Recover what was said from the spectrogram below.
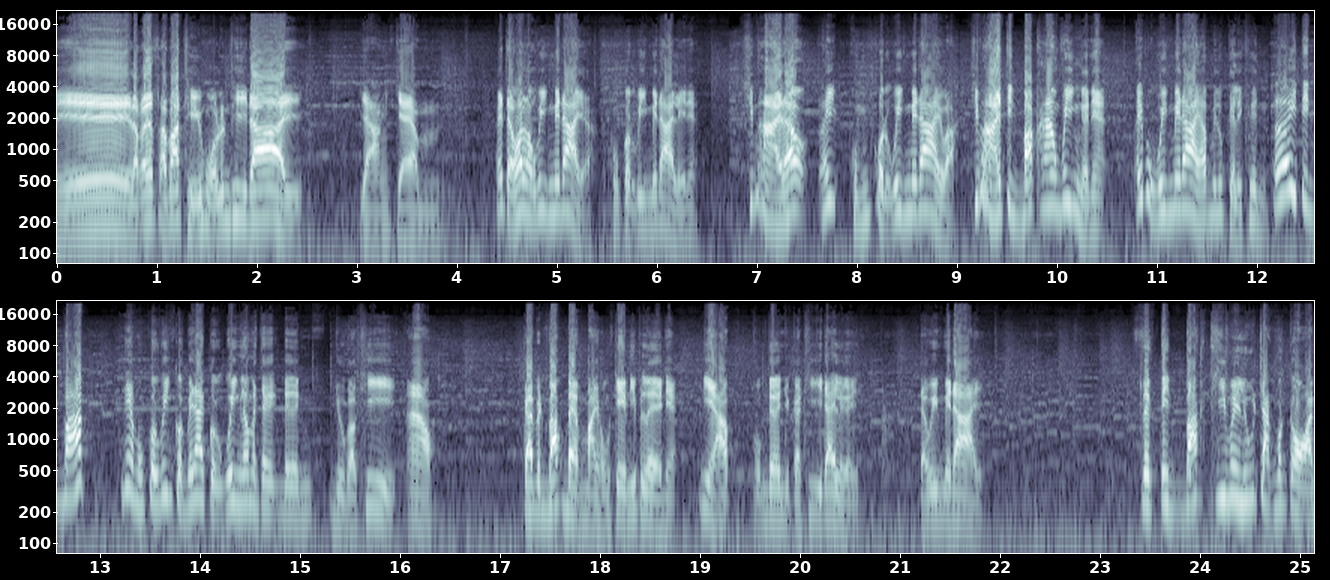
นี่เราก็จะสามารถถือหัวรุ่นพี่ได้ อย่างแจมเอ้ยแต่ว่าเราวิ่งไม่ได้อะผมกดวิ่งไม่ได้เลยเนี่ย ชิบหายแล้วเฮ้ยผมกดวิ่งไม่ได้ว่ะชิบหายติดบั๊กห้ามวิ่งเหรอเนี่ยเฮ้ยผมวิ่งไม่ได้ครับไม่รู้เกิดอะไรขึ้นเอ้ยติดบั๊กเนี่ยผมกดวิ่งกดไม่ได้กดวิ่งแล้วมันจะเดินอยู่กับที่อ้าวกลายเป็นบั๊กแบบใหม่ของเกมนี้ไปเลยเนี่ยเนี่ยครับผมเดินอยู่กับที่ได้เลย แต่วิ่งไม่ได้เสือกติดบั๊กที่ไม่รู้จักมาก่อน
